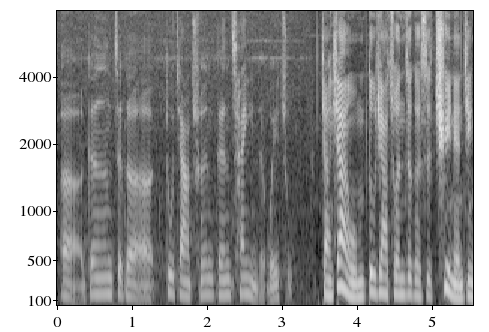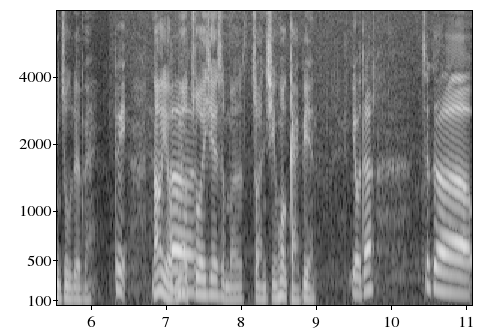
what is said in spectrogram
呃，跟这个度假村跟餐饮的为主。讲一下我们度假村这个是去年进驻对不对？对。然后有没有做一些什么转型或改变？有的。这个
